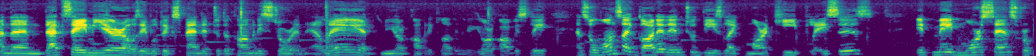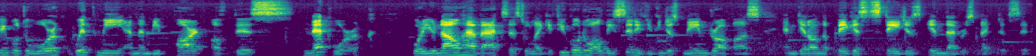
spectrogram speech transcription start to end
And then that same year, I was able to expand it to the Comedy Store in LA, at New York Comedy Club in New York, obviously. And so once I got it into these like marquee places, it made more sense for people to work with me and then be part of this network where you now have access to like if you go to all these cities, you can just name drop us and get on the biggest stages in that respective city.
